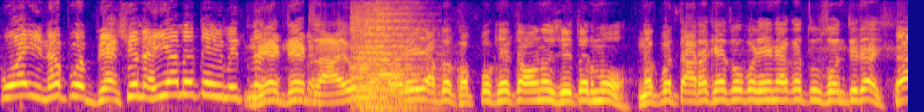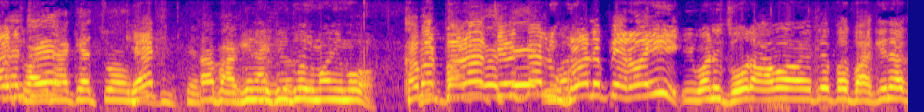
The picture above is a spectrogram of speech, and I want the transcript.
પોઈ ઈને પોઈ ભેંસ્યો નહીં અમે તો ઇતને નેટ નેટ લાયો. અરે આપડે ખપ્પો ખેંચાવાનો ખેતરમાં નકર તારા ખેંચવો પડે એના કે તું શાંતિ રાખ. ચોઈ ના ચો. આ ભાગી નાખ્યું તો ઈમાની મો. ખબર પડે છે રીતના લુગડો ને પહેરો ઈ. ઈવાની જોર આવે એટલે ભાગી નાખ.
